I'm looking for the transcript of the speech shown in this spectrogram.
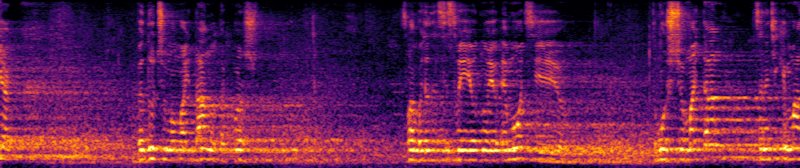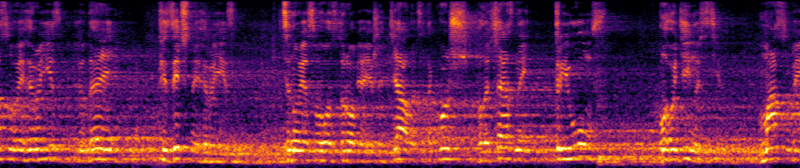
Як ведучому Майдану також вами поділитися своєю одною емоцією, тому що Майдан це не тільки масовий героїзм людей, фізичний героїзм, цінує свого здоров'я і життя, але це також величезний тріумф благодійності, масової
